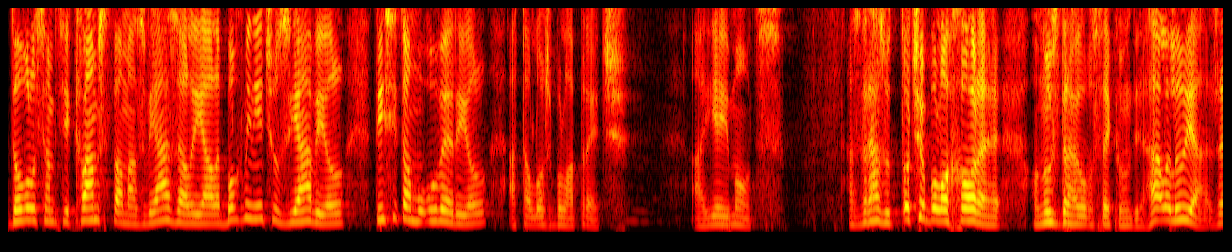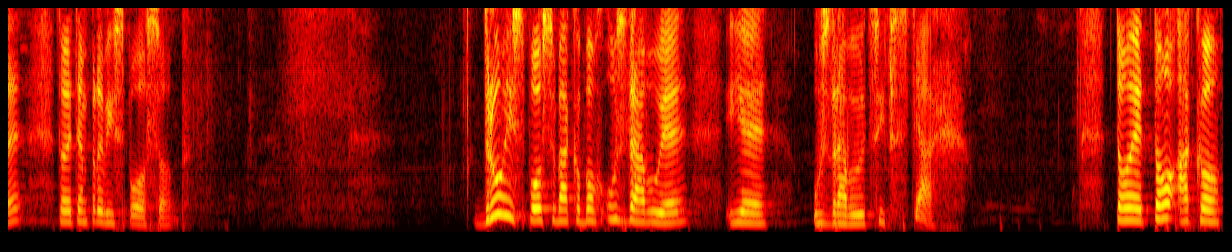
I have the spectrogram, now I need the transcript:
dovolil som, aby tie klamstvá ma zviazali, ale Boh mi niečo zjavil, ty si tomu uveril a tá lož bola preč. A jej moc. A zrazu to, čo bolo choré, on uzdravil v sekunde. Halleluja, že? To je ten prvý spôsob. Druhý spôsob, ako Boh uzdravuje, je uzdravujúci vzťah. To je to, ako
